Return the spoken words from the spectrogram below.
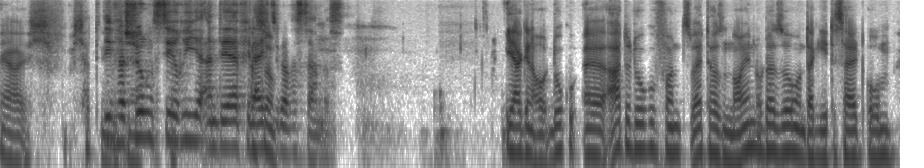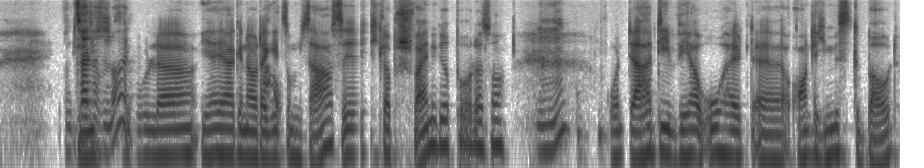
ja, ich, ich hatte Die Verschwörungstheorie, an der vielleicht so. sogar was dran ist. Ja, genau, Doku, äh, Arte-Doku von 2009 oder so und da geht es halt um Von 2009. Ebola, ja, ja, genau, da Wow. geht es um SARS, ich glaube Schweinegrippe oder so. Mhm. Und da hat die WHO halt äh, ordentlich Mist gebaut.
